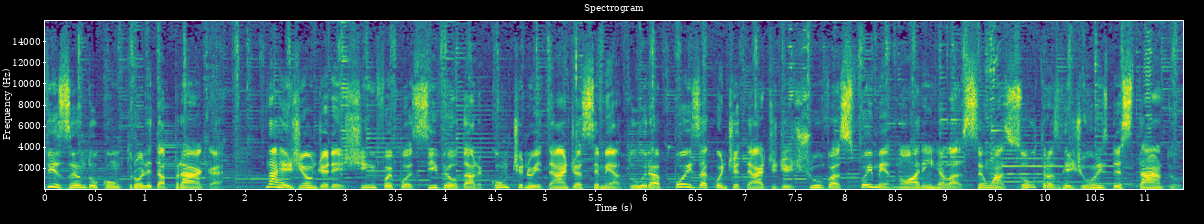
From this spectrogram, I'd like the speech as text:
visando o controle da praga. Na região de Erechim foi possível dar continuidade à semeadura, pois a quantidade de chuvas foi menor em relação às outras regiões do estado.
